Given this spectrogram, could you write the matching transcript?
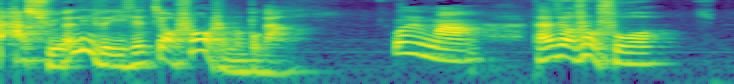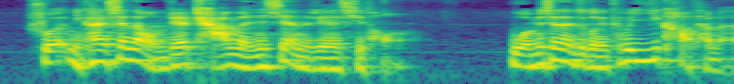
大学里的一些教授什么不干了，为什么？大学教授说说，你看现在我们这些查文献的这些系统，我们现在就等于特别依靠他们，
